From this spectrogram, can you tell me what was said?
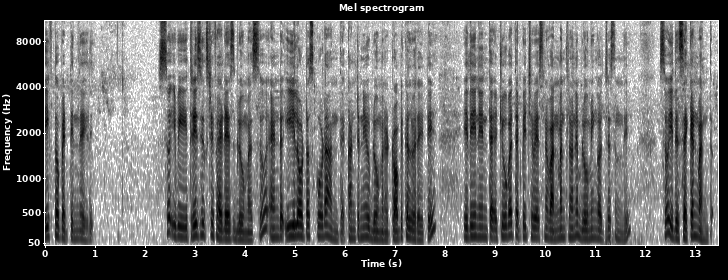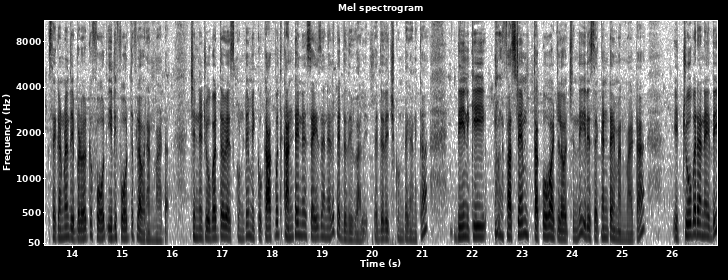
లీఫ్తో పెట్టిందే ఇది. సో ఇవి three sixty five days bloomers and ఈ లోటస్ కూడా అంతే కంటిన్యూ బ్లూమర్ ట్రాపికల్ వెరైటీ ఇది నేను తె- ట్యూబర్ తెప్పించి వేసిన వన్ మంత్లోనే బ్లూమింగ్ వచ్చేసింది. సో ఇది సెకండ్ మంత్ సెకండ్ మంత్ ఇప్పటివరకు ఫోర్త్ ఇది ఫోర్త్ ఫ్లవర్ అనమాట చిన్న ట్యూబర్తో వేసుకుంటే మీకు కాకపోతే కంటైనర్ సైజ్ అనేది పెద్దది ఇవ్వాలి. పెద్దది ఇచ్చుకుంటే కనుక దీనికి ఫస్ట్ టైం తక్కువ వాటిలో వచ్చింది. ఇది సెకండ్ టైం అనమాట ఈ ట్యూబర్ అనేది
